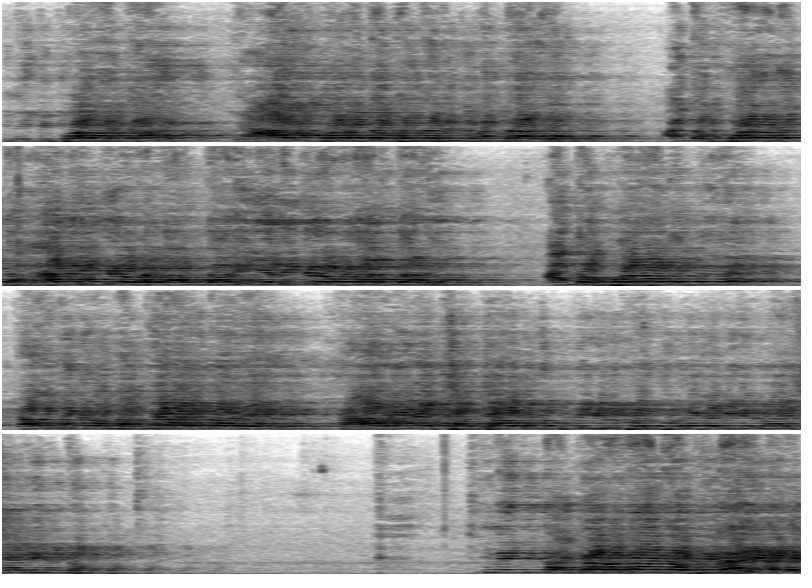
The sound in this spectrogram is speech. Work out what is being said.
இன்னைக்கு போராட்டம் யாரு போராட்டம் பண்றதுக்கு வந்தாலும் அந்த போராட்டத்தை ஆதரிக்கிறவர்களா இருந்தாலும் எதிர்க்கிறவர்களா இருந்தாலும் அந்த போராட்டம் കാരണം നിങ്ങളുടെ മക്കളായിരുന്നാലേ കാറിലെ ചട്ടാടുകൊണ്ട് ഇരുപത്തി കടികൾ വായിച്ചാൽ ഇനി തക്ക വരാങ്ക പിള്ളേരുടെ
